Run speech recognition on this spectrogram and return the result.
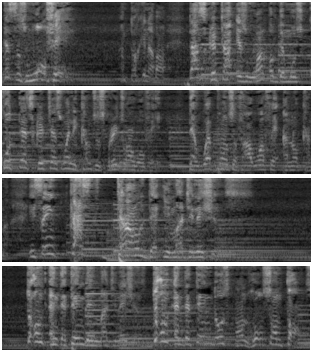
This is warfare. I'm talking about. That scripture is one of the most quoted scriptures when it comes to spiritual warfare. The weapons of our warfare are not carnal. It's saying, cast down the imaginations. Don't entertain the imaginations. Don't entertain those unwholesome thoughts.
